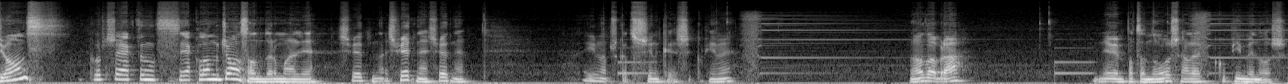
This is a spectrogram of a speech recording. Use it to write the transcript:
Jones? Kurczę, jak ten, jak Long Johnson normalnie. Świetne, świetnie, świetnie. I na przykład szynkę jeszcze kupimy. No dobra. Nie wiem po co nóż, ale kupimy nóż.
